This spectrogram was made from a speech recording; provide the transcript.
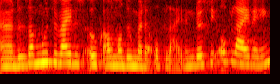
Uh, dus dat moeten wij dus ook allemaal doen bij de opleiding. Dus die opleiding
